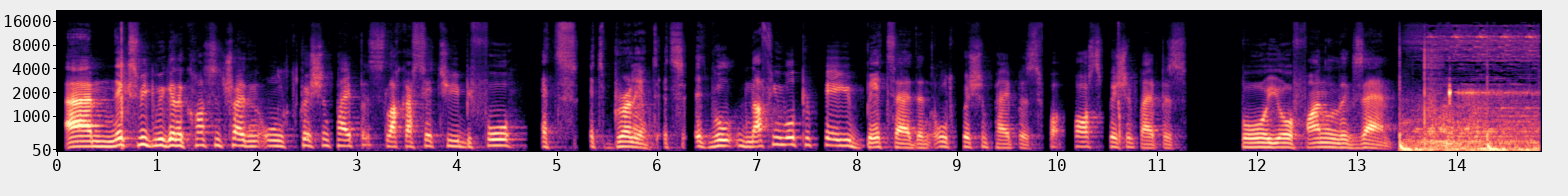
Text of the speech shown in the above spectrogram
Um, next week, we're going to concentrate on all question papers. Like I said to you before, it's, it's brilliant. It's, it will, nothing will prepare you better than old question papers, past question papers for your final exam.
